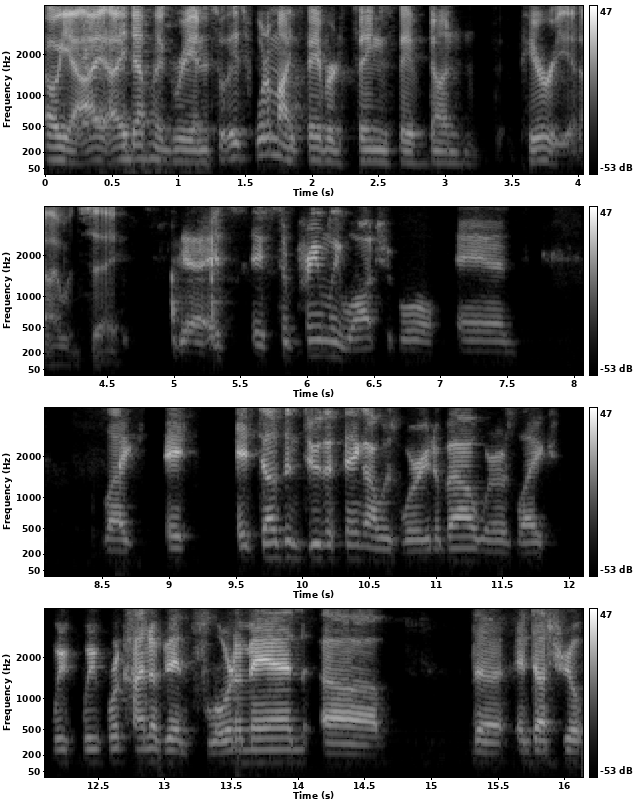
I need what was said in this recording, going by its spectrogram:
Oh yeah, I, I definitely agree, and it's it's one of my favorite things they've done. Period. I would say. Yeah, it's it's supremely watchable and like it it doesn't do the thing I was worried about where it was like we, we we're kind of in Florida Man, uh the industrial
